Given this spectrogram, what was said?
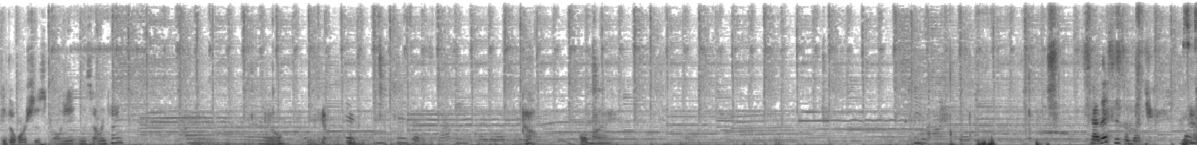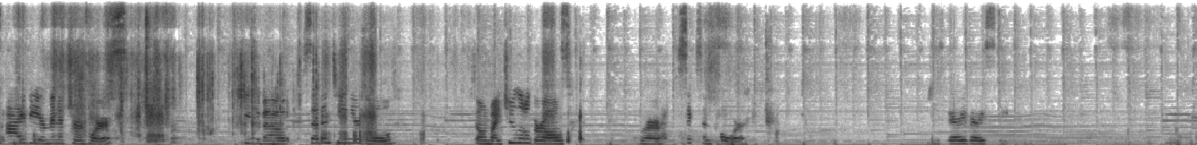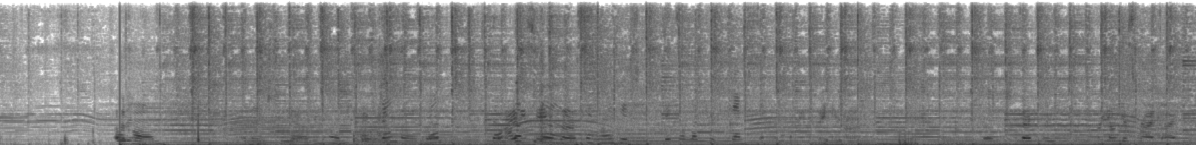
Do the horses go in it in the summertime? Um, no? No. Oh my. Now this is a much. This is Ivy, a miniature horse. She's about 17 years old. It's owned by two little girls who are six and four. She's very, very sweet. At home. longest ride by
